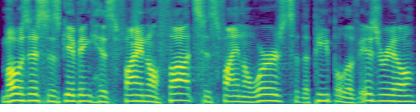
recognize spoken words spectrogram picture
Moses is giving his final thoughts, his final words to the people of Israel.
